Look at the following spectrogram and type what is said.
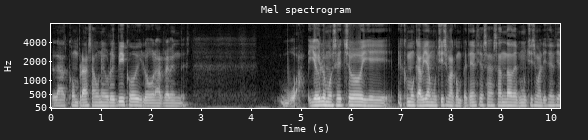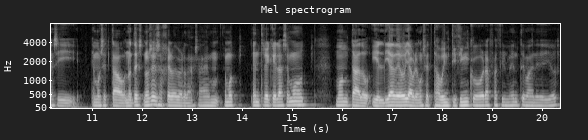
las compras a un euro y pico y luego las revendes. Buah. Y hoy lo hemos hecho y es como que había muchísima competencia, o sea, se han dado muchísimas licencias y hemos estado, no, te, no se exagero de verdad, o sea, hemos, entre que las hemos montado y el día de hoy habremos estado 25 horas fácilmente, madre de Dios,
